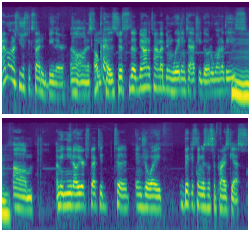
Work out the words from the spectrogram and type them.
I'm honestly just excited to be there. Honestly, Okay. because just the amount of time I've been waiting to actually go to one of these. Mm. Um, I mean, you know, you're expected to enjoy. Biggest thing is a surprise guest,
